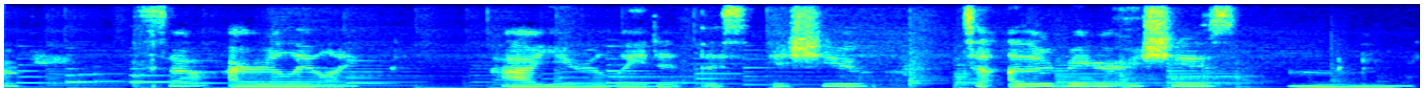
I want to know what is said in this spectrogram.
Okay, so I really like how you related this issue to other bigger issues. Um,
